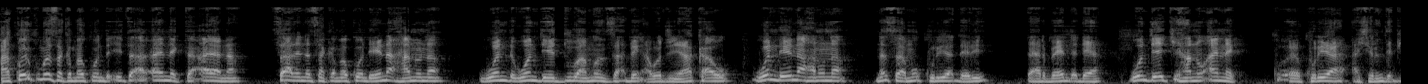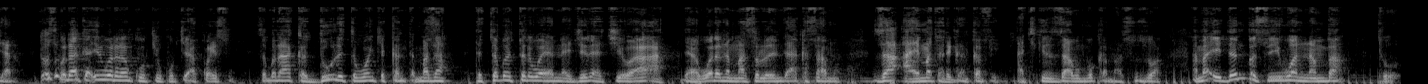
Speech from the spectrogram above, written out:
Akwai kuma sakamakon da ita inec ta ayana sare na sakamakon da yana hannuna wanda wanda ya duba min zaɓen a wajen ya kawo wanda yana hannuna na samu kuriya ɗari da arba'in da ɗaya wanda yake hannu INEC kuriya ashirin da biyar. To saboda haka irin waɗannan koke-koke akwai su. Saboda haka dole ta wanke kanta maza. Ta tabbatar wa Najeriya cewa a'a da waɗannan matsalolin da aka samu za a yi mata rigakafi a cikin zabubuka masu zuwa. Amma idan ba su yi wannan ba to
